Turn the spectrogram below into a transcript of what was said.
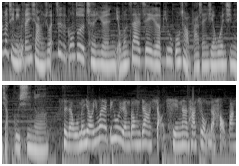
要么请您分享说，这个工作的成员有没有在这个庇护工厂发生一些温馨的小故事呢？是的，我们有一位庇护员工叫小青，那他是我们的好帮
